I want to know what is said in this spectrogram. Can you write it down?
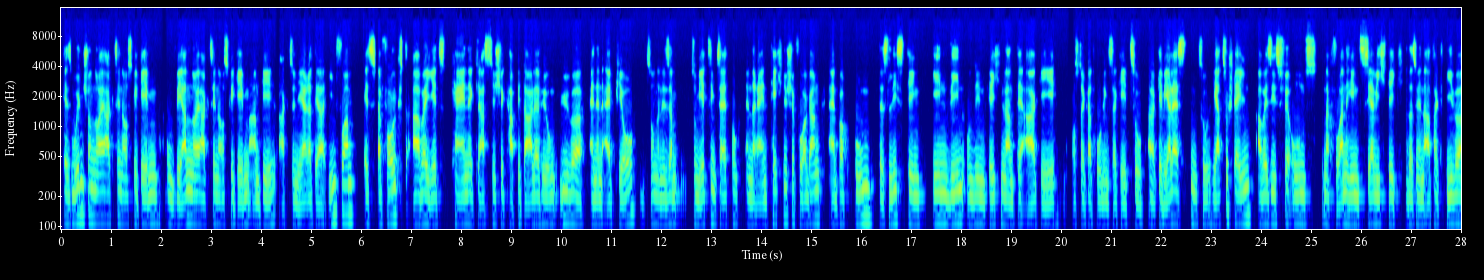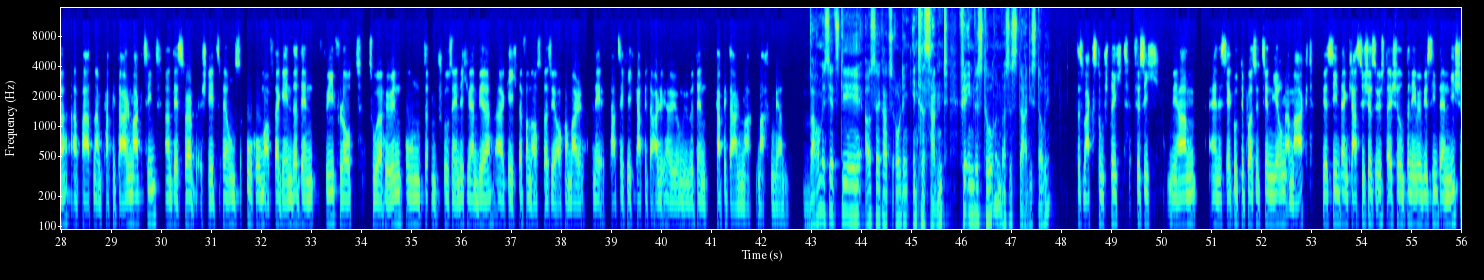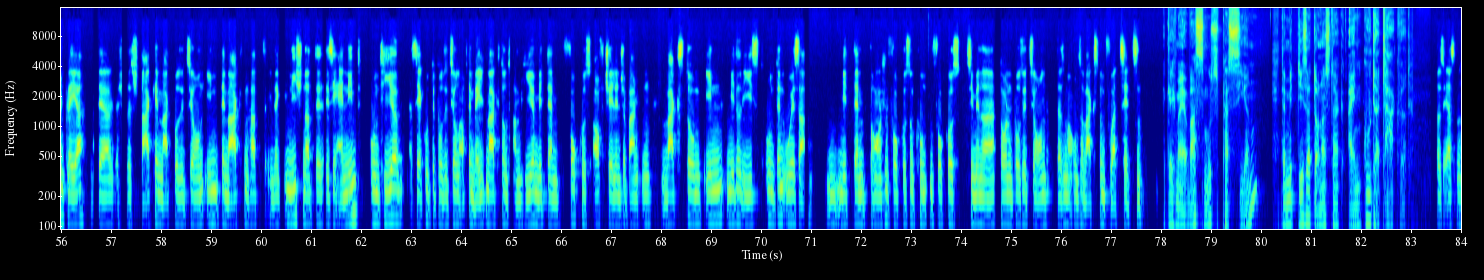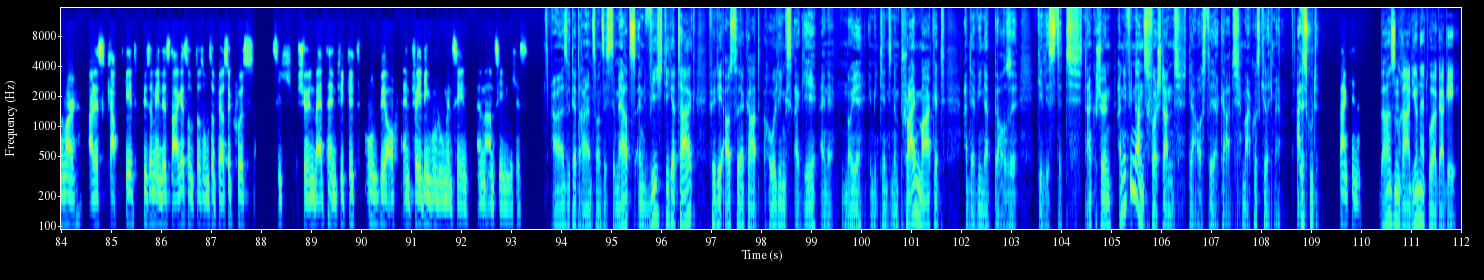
Es wurden schon neue Aktien ausgegeben und werden neue Aktien ausgegeben an die Aktionäre der Inform. Es erfolgt aber jetzt keine klassische Kapitalerhöhung über einen IPO, sondern ist zum jetzigen Zeitpunkt ein rein technischer Vorgang, einfach um das Listing in Wien und in Griechenland der AG Austergard Holdings AG zu äh, gewährleisten, zu herzustellen. Aber es ist für uns nach vorne hin sehr wichtig, dass wir ein attraktiver äh, Partner am Kapitalmarkt sind. Und deshalb steht es bei uns hoch oben auf der Agenda, den Free Float zu erhöhen. Und äh, schlussendlich werden wir, äh, gehe ich davon aus, dass wir auch einmal eine tatsächlich Kapitalerhöhung über den Kapitalmarkt machen werden. Warum ist jetzt die Austergard Holding interessant für Investoren? Was ist da die Story? Das Wachstum spricht für sich. Wir haben eine sehr gute Positionierung am Markt. Wir sind ein klassisches österreichisches Unternehmen. Wir sind ein Nischenplayer, der eine starke Marktposition in den Märkten hat, in den Nischen hat, die sie einnimmt und hier sehr gute Position auf dem Weltmarkt und haben hier mit dem Fokus auf Challenger-Banken Wachstum in Middle East und den USA mit dem Branchenfokus und Kundenfokus sind wir in einer tollen Position, dass wir unser Wachstum fortsetzen. Herr Kirchmeier, was muss passieren, damit dieser Donnerstag ein guter Tag wird? Dass erstens einmal alles klappt geht bis am Ende des Tages und dass unser Börsekurs sich schön weiterentwickelt und wir auch ein Trading-Volumen sehen, ein ansehnliches. Also der 23. März, ein wichtiger Tag für die Austria Card Holdings AG, eine neue Emittentin im Prime Market an der Wiener Börse gelistet. Dankeschön an den Finanzvorstand der Austria Card, Markus Kirchmeier. Alles Gute. Danke Ihnen. Börsenradio Network AG.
